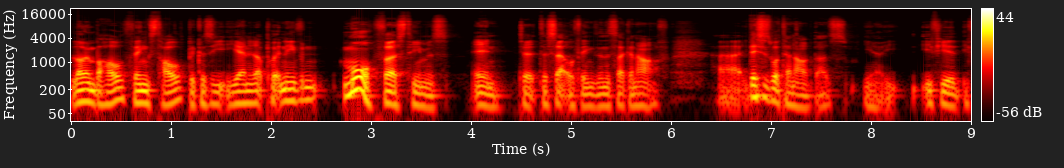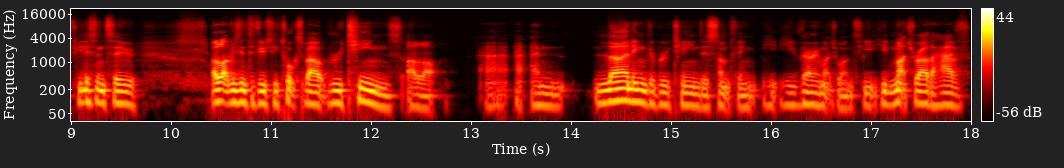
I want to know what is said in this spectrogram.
lo and behold, things told because he, he ended up putting even more first teamers in to, to settle things in the second half. Uh, this is what Ten Hag does. You know, if you if you listen to a lot of his interviews, he talks about routines a lot, uh, and learning the routines is something he, he very much wants. He, he'd much rather have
